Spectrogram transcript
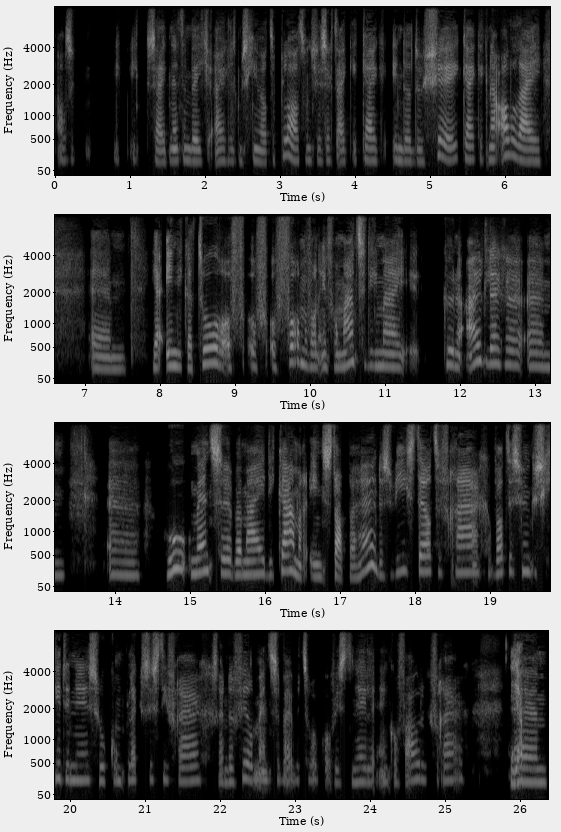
als ik, ik, ik zei het net een beetje eigenlijk misschien wel te plat, want je zegt eigenlijk, ik kijk in dat dossier, kijk ik naar allerlei um, ja, indicatoren of, of, of, vormen van informatie die mij eh, kunnen uitleggen um, uh, hoe mensen bij mij die kamer instappen. Hè? Dus wie stelt de vraag? Wat is hun geschiedenis? Hoe complex is die vraag? Zijn er veel mensen bij betrokken of is het een hele enkelvoudige vraag? Ja. Um,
